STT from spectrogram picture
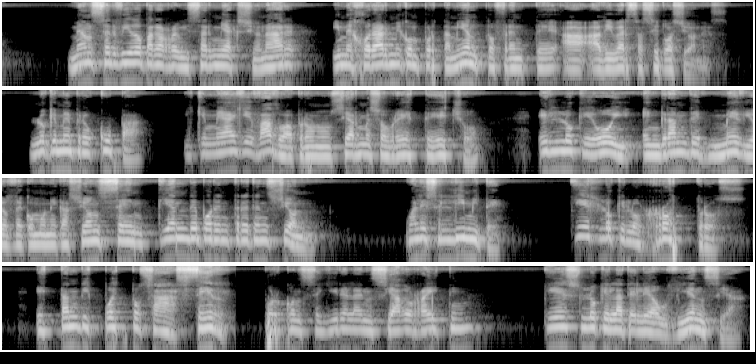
me han servido para revisar mi accionar y mejorar mi comportamiento frente a, diversas situaciones. Lo que me preocupa y que me ha llevado a pronunciarme sobre este hecho es lo que hoy en grandes medios de comunicación se entiende por entretención. ¿Cuál es el límite? ¿Qué es lo que los rostros están dispuestos a hacer por conseguir el ansiado rating? ¿Qué es lo que la teleaudiencia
